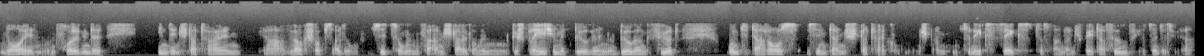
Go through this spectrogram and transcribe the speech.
2009 und folgende in den Stadtteilen ja, Workshops, also Sitzungen, Veranstaltungen, Gespräche mit Bürgerinnen und Bürgern geführt. Und daraus sind dann Stadtteilgruppen entstanden. Zunächst sechs, das waren dann später fünf, jetzt sind es wieder,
